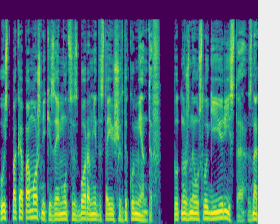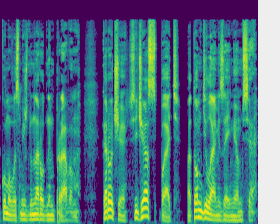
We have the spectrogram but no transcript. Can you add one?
Пусть пока помощники займутся сбором недостающих документов. Тут нужны услуги юриста, знакомого с международным правом. Короче, сейчас спать, потом делами займемся.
